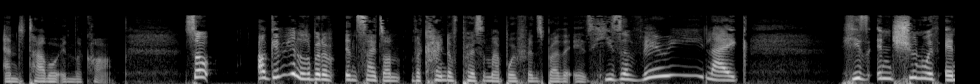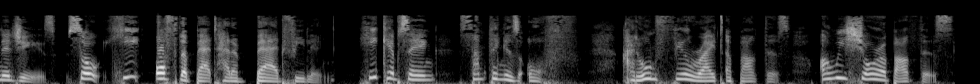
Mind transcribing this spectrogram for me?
and Tabo in the car. So I'll give you a little bit of insight on the kind of person my boyfriend's brother is. He's a very like, he's in tune with energies. So he off the bat had a bad feeling. He kept saying, something is off. I don't feel right about this. Are we sure about this?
